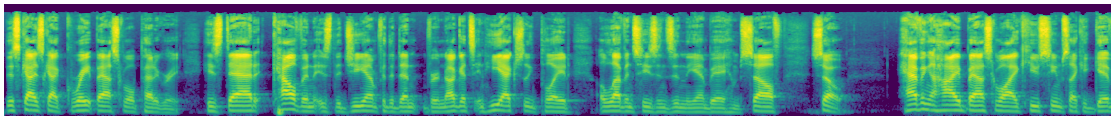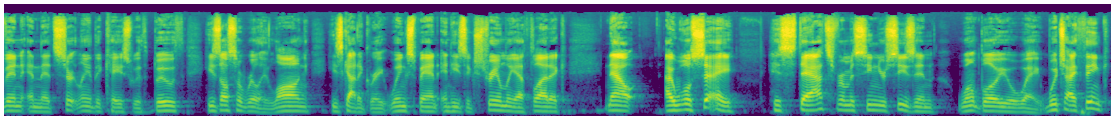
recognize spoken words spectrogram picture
This guy's got great basketball pedigree. His dad, Calvin, is the GM for the Denver Nuggets, and he actually played 11 seasons in the NBA himself. So, having a high basketball IQ seems like a given, and that's certainly the case with Booth. He's also really long, he's got a great wingspan, and he's extremely athletic. Now, I will say, his stats from his senior season won't blow you away, which I think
